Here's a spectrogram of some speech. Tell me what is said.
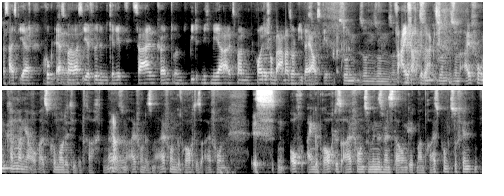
Das heißt, ihr guckt erstmal, was ihr für ein Gerät zahlen könnt und bietet nicht mehr, als man heute schon bei Amazon, eBay ausgeben kann. So ein, so ein, so ein, so ein Vereinfacht gesagt. So, ein, so ein iPhone kann man ja auch als Commodity betrachten. Ne? Ja. Also ein iPhone ist ein iPhone, gebrauchtes iPhone ist auch ein gebrauchtes iPhone, zumindest wenn es darum geht, mal einen Preispunkt zu finden.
